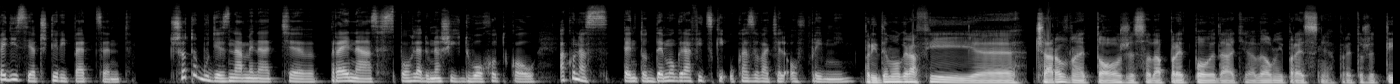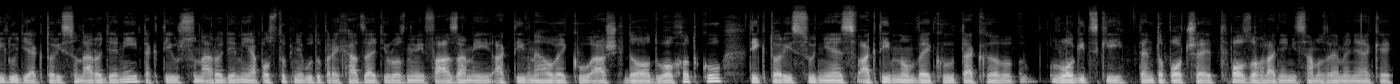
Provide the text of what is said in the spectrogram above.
54%. Čo to bude znamenať e, pre nás z pohľadu našich dôchodkov? Ako nás tento demografický ukazovateľ ovplyvní? Pri demografii je čarovné to, že sa dá predpovedať veľmi presne, pretože tí ľudia, ktorí sú narodení, tak tí už sú narodení a postupne budú prechádzať rôznymi fázami aktívneho veku až do dôchodku. Tí, ktorí sú dnes v aktívnom veku, tak e, logicky tento počet po zohľadnení samozrejme nejaké,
